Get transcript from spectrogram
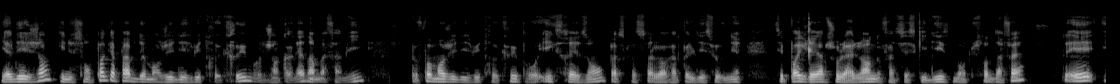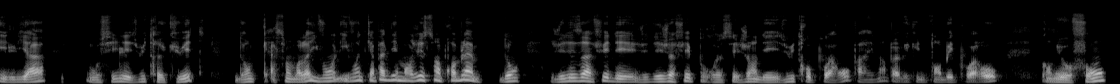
il y a des gens qui ne sont pas capables de manger des huîtres crues. Moi, j'en connais dans ma famille. Ils ne peuvent pas manger des huîtres crues pour X raisons, parce que ça leur rappelle des souvenirs. C'est pas agréable sur la langue, enfin, c'est ce qu'ils disent, bon, toutes sortes d'affaires. Et il y a aussi les huîtres cuites. Donc, à ce moment-là, ils vont, être capables de les manger sans problème. Donc, j'ai déjà fait, pour ces gens des huîtres au poireau, par exemple, avec une tombée de poireau qu'on met au fond,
